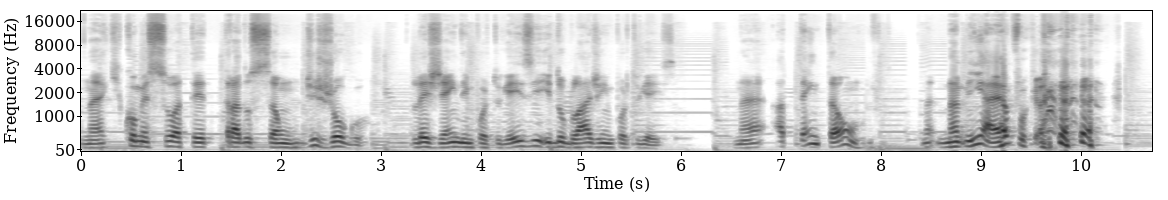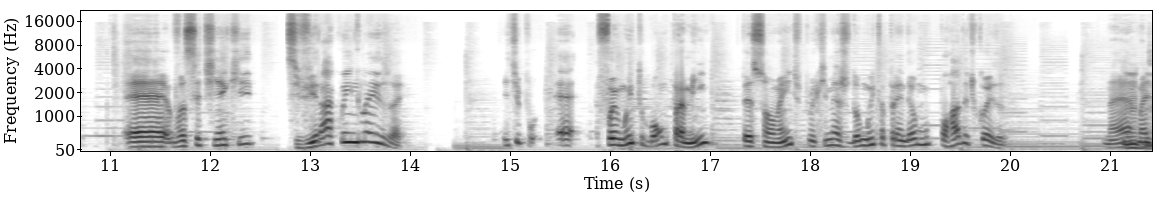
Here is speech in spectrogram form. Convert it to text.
né, que começou a ter tradução de jogo, legenda em português e, e dublagem em português. Né? Até então, na, na minha época, é, você tinha que se virar com o inglês, velho. E tipo, é, foi muito bom pra mim, pessoalmente, porque me ajudou muito a aprender uma porrada de coisa. Né? Uhum. Mas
